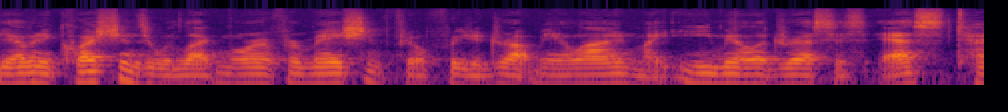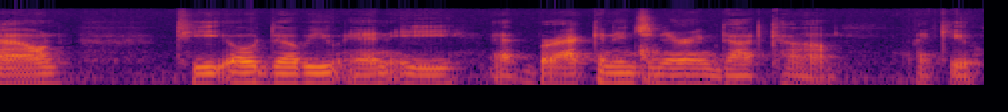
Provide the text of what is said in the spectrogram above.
you have any questions or would like more information, feel free to drop me a line. My email address is stowne, T-O-W-N-E, at brackenengineering.com. Thank you.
